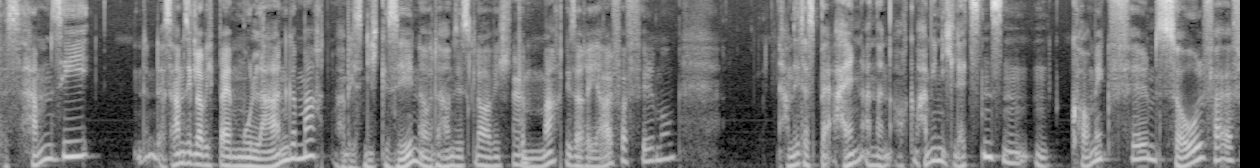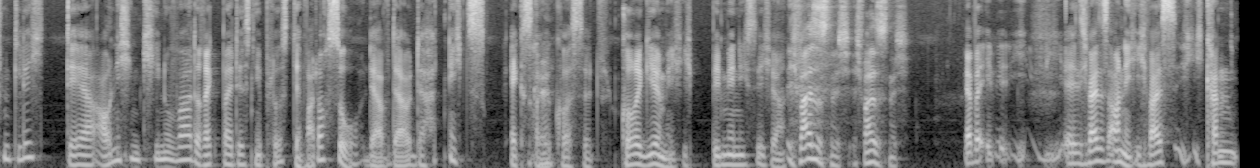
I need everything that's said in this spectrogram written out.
Das haben sie das haben sie, glaube ich, bei Mulan gemacht. Habe ich es nicht gesehen, aber da haben sie es, glaube ich, ja. gemacht, dieser Realverfilmung. Haben die das bei allen anderen auch gemacht? Haben die nicht letztens einen, einen Comicfilm Soul veröffentlicht, der auch nicht im Kino war, direkt bei Disney Plus? Der war doch so. Der, der, der hat nichts extra okay. gekostet. Korrigiere mich, ich bin mir nicht sicher. Ich weiß es nicht, ich weiß es nicht. Ja, aber ich, ich, weiß es auch nicht. Ich weiß, ich kann,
